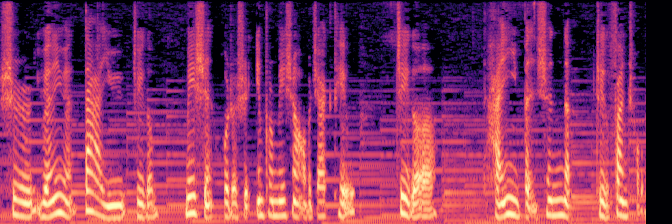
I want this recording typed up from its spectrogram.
是远远大于这个。mission 或者是 information objective 这个含义本身的这个范畴的，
